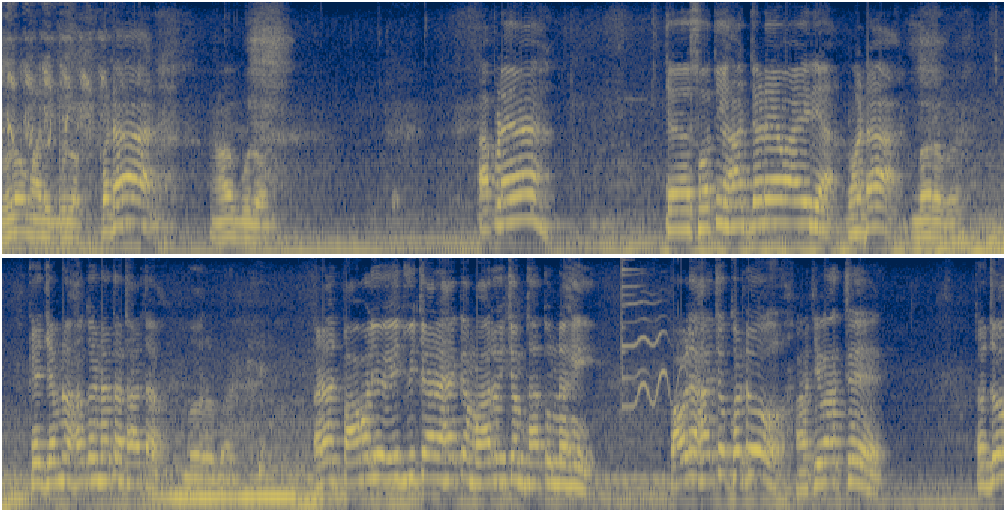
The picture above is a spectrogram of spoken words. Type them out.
બોલો મારી બોલો. પઠાણ. હા બોલો. આપણે તે સોથી હાથ જણે એવા આવી રહ્યા મોટા બરોબર. કે જેમના હગન નતા થતા. બરોબર. અને આજ પાવળીઓ એ જ વિચારે છે કે મારું ચમ થતું નહીં. પાવળે સાચું ખોટું? સાચી વાત છે. તો જો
